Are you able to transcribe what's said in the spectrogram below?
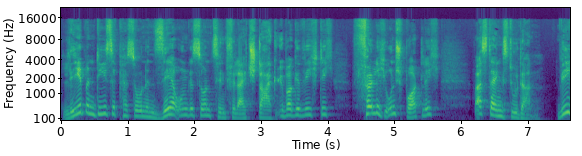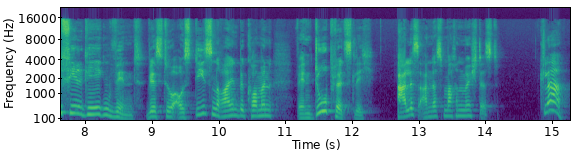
leben diese Personen sehr ungesund, sind vielleicht stark übergewichtig, völlig unsportlich, was denkst du dann? Wie viel Gegenwind wirst du aus diesen Reihen bekommen, wenn du plötzlich alles anders machen möchtest? Klar,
